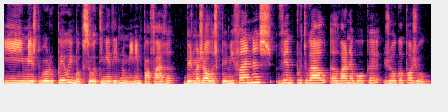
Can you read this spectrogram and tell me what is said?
e mês do europeu e uma pessoa tinha de ir no mínimo para a farra, beber majolas com bifanas, vendo Portugal a levar na boca jogo após jogo.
